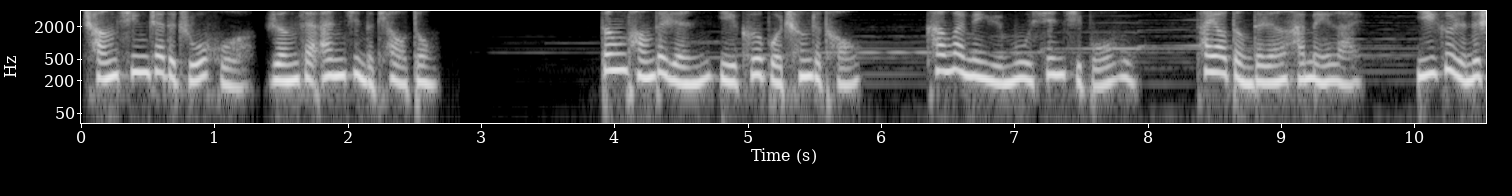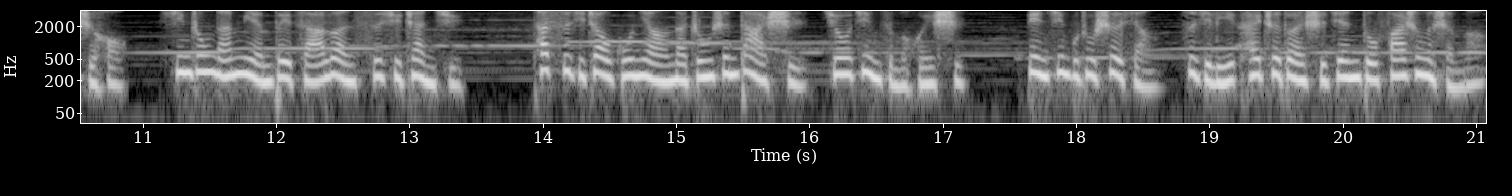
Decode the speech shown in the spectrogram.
长青斋的烛火仍在安静的跳动。灯旁的人以胳膊撑着头，看外面雨幕掀起薄雾。他要等的人还没来。一个人的时候，心中难免被杂乱思绪占据。他思及赵姑娘那终身大事究竟怎么回事，便禁不住设想自己离开这段时间都发生了什么。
